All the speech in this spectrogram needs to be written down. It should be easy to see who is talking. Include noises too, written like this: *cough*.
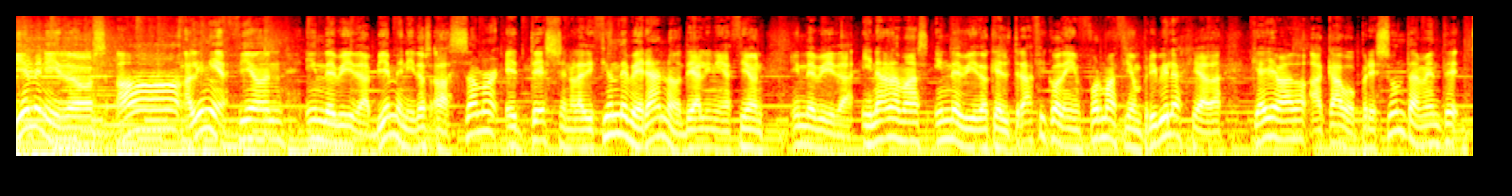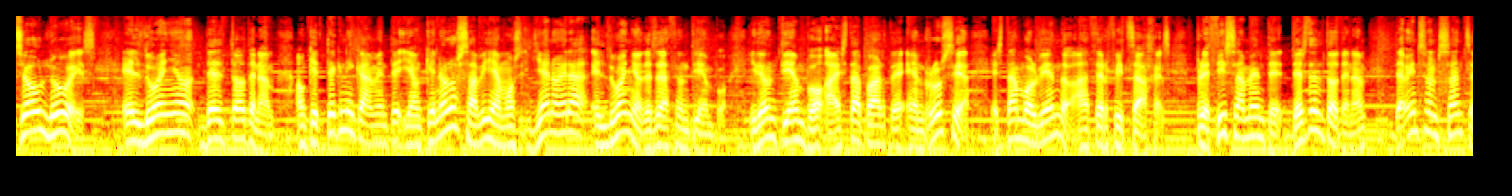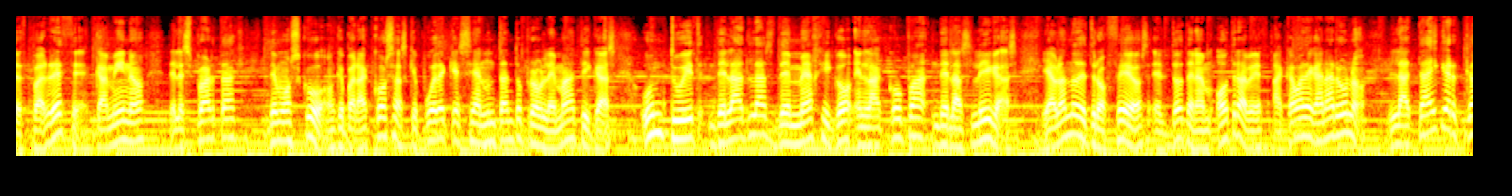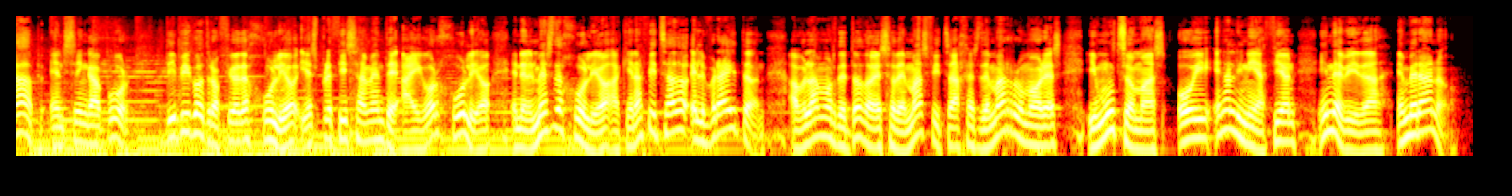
Speaker 1: Bienvenidos a Alineación Indebida. Bienvenidos a la Summer Edition, a la edición de verano de Alineación Indebida. Y nada más indebido que el tráfico de información privilegiada que ha llevado a cabo presuntamente Joe Lewis, el dueño del Tottenham. Aunque técnicamente, y aunque no lo sabíamos, ya no era el dueño desde hace un tiempo. Y de un tiempo a esta parte, en Rusia, están volviendo a hacer fichajes. Precisamente desde el Tottenham, Davinson Sánchez parece camino del Spartak de Moscú, aunque para cosas que puede que sean un tanto problemáticas, un tuit del Atlas de México en la Copa de las Ligas. Y hablando de trofeos, el Tottenham otra vez acaba de ganar uno, la Tiger Cup en Singapur típico trofeo de julio y es precisamente a Igor Julio en el mes de julio a quien ha fichado el Brighton. Hablamos de todo eso, de más fichajes, de más rumores y mucho más hoy en alineación indebida en verano.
